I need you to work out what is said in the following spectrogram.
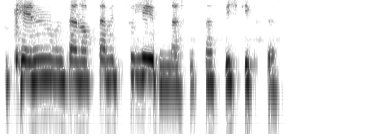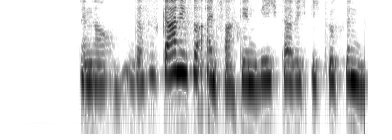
zu kennen und dann auch damit zu leben. Das ist das Wichtigste. Genau, das ist gar nicht so einfach, den Weg da richtig zu finden.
